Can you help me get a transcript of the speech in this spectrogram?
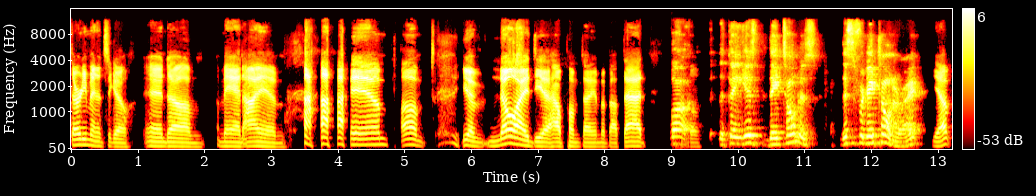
30 minutes ago, and um, man, I am I am pumped. You have no idea how pumped I am about that. Well, so, the thing is, Daytona's this is for Daytona, right? Yep.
